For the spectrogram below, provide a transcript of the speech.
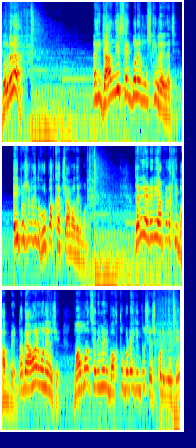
বলবে না? নাকি জাহাঙ্গীর শেখ বলে মুশকিল হয়ে গেছে? এই প্রশ্নটা কিন্তু ঘুরপাক খাচ্ছে আমাদের মনে। জানি না, এটা নিয়ে আপনারা কি ভাববেন? তবে আমার মনে হয়েছে, মোহাম্মদ সেলিমের বক্তব্যটাই কিন্তু শেষ করে দিয়েছে।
